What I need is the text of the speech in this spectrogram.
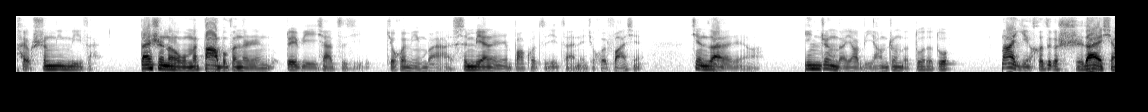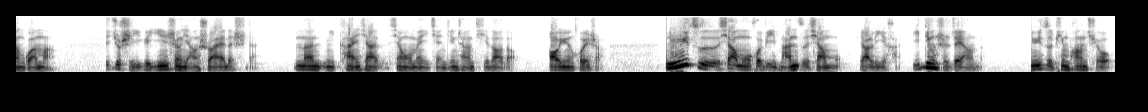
它有生命力在。但是呢，我们大部分的人对比一下自己，就会明白啊，身边的人，包括自己在内，就会发现现在的人啊，阴症的要比阳症的多得多。那也和这个时代相关嘛，这就是一个阴盛阳衰的时代。那你看一下，像我们以前经常提到的奥运会上，女子项目会比男子项目要厉害，一定是这样的。女子乒乓球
